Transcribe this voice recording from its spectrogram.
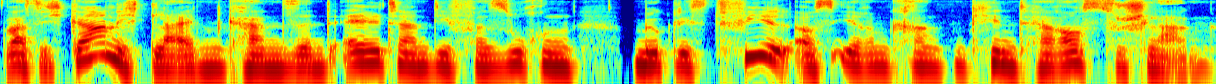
was ich gar nicht leiden kann, sind Eltern, die versuchen, möglichst viel aus ihrem kranken Kind herauszuschlagen.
